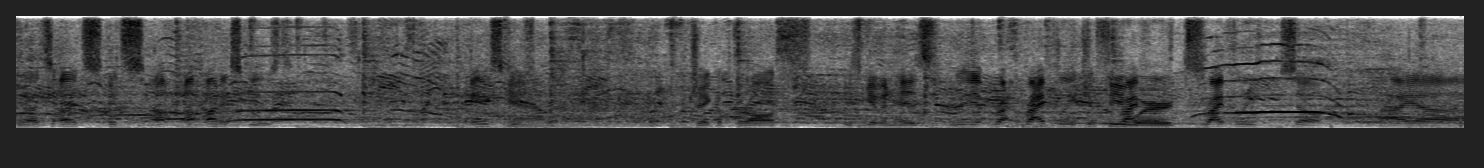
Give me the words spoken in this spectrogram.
you know, it's it's, it's uh, uh, unexcused, inexcusable. Jacob Thrall, he's given his Yeah, a few rightfully, words. rightfully so. I uh,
